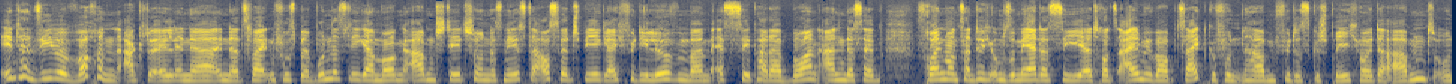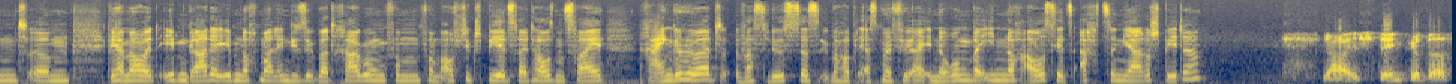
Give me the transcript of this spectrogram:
intensive Wochen aktuell in der, in der zweiten Fußball-Bundesliga. Morgen Abend steht schon das nächste Auswärtsspiel gleich für die Löwen beim SC Paderborn an. Deshalb freuen wir uns natürlich umso mehr, dass Sie äh, trotz allem überhaupt Zeit gefunden haben für das Gespräch heute Abend. Und ähm, wir haben ja heute eben gerade eben nochmal in diese Übertragung vom, vom Aufstiegsspiel 2002 reingehört. Was löst das überhaupt erstmal für Erinnerungen bei Ihnen noch aus, jetzt 18 Jahre später? Ja, ich denke, das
